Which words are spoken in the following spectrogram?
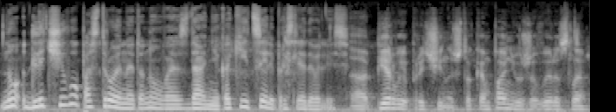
Но для чего построено это новое здание? Какие цели преследовались? А, первая причина, что компания уже выросла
